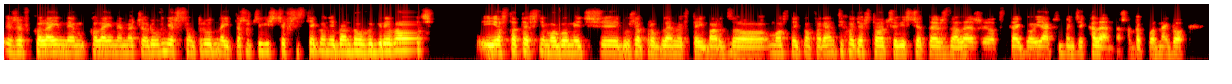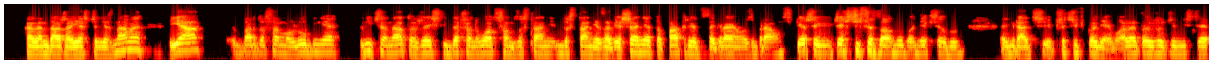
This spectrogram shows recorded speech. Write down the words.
że w kolejnym, kolejne mecze również są trudne i też oczywiście wszystkiego nie będą wygrywać i ostatecznie mogą mieć duże problemy w tej bardzo mocnej konferencji, chociaż to oczywiście też zależy od tego, jaki będzie kalendarz, a dokładnego kalendarza jeszcze nie znamy. Ja bardzo samolubnie. Liczę na to, że jeśli Deshaun Watson zostanie, dostanie zawieszenie, to Patriots zagrają z Browns w pierwszej części sezonu, bo nie chciałbym grać przeciwko niemu, ale to już oczywiście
